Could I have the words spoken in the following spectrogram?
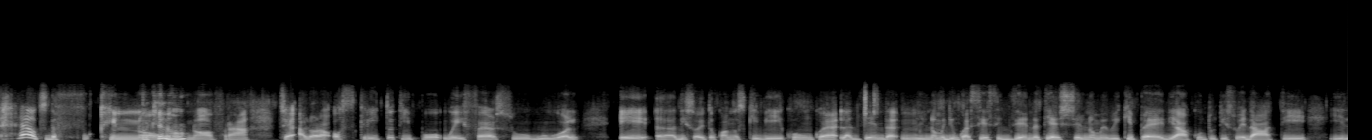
Hell to the fucking Perché no, no? no fra. Cioè allora ho scritto tipo Wayfair su Google e, uhm, di solito quando scrivi comunque l'azienda il nome di un qualsiasi azienda, ti esce il nome Wikipedia con tutti i suoi dati, il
